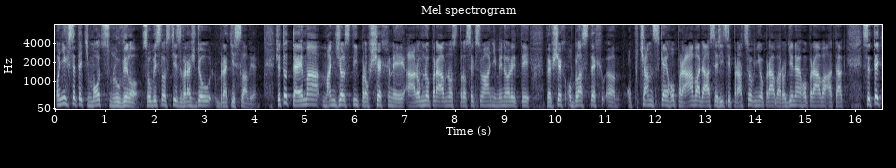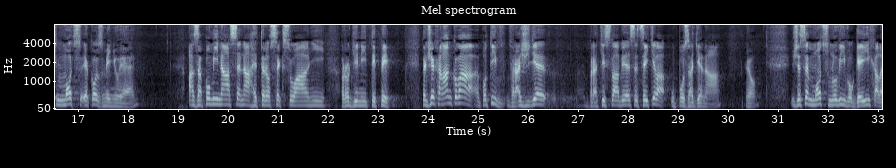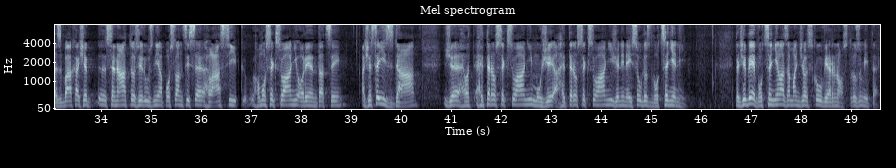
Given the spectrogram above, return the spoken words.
O nich se teď moc mluvilo v souvislosti s vraždou v Bratislavě. Že to téma manželství pro všechny a rovnoprávnost pro sexuální minority ve všech oblastech eh, občanského práva, dá se říci pracovního práva, rodinného práva a tak, se teď moc jako zmiňuje a zapomíná se na heterosexuální rodinný typy. Takže Chalánková po té vraždě Bratislavě se cítila upozaděná, jo? že se moc mluví o gejích a lesbách a že e, senátoři různí a poslanci se hlásí k homosexuální orientaci a že se jí zdá, že heterosexuální muži a heterosexuální ženy nejsou dost oceněný. Takže by je ocenila za manželskou věrnost, rozumíte?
